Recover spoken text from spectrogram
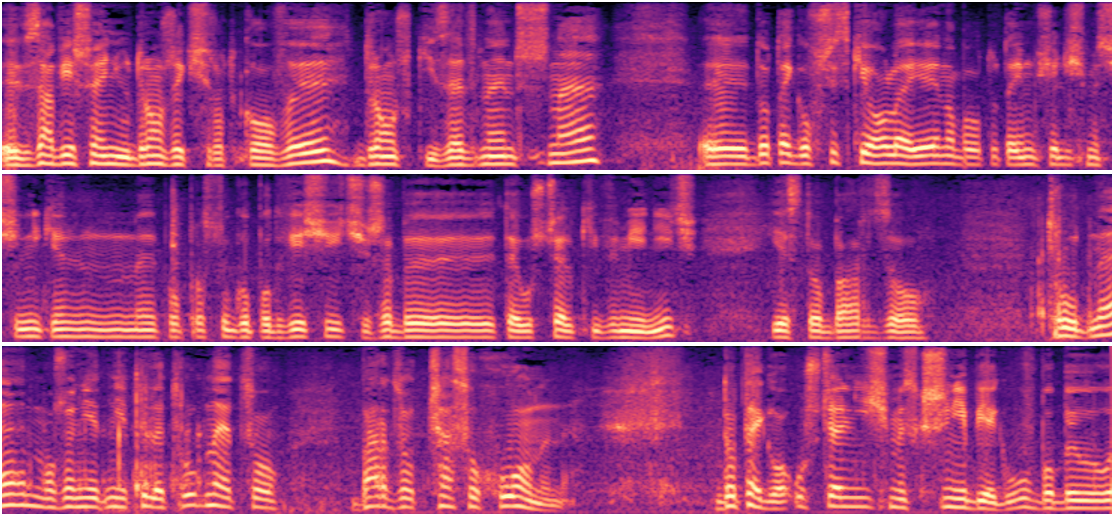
E, W zawieszeniu drążek środkowy, drążki zewnętrzne. E, Do tego wszystkie oleje, no bo tutaj musieliśmy z silnikiem po prostu go podwiesić, żeby te uszczelki wymienić. Jest to bardzo trudne, może nie, nie tyle trudne, co bardzo czasochłonne. Do tego uszczelniliśmy skrzynię biegów, bo był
